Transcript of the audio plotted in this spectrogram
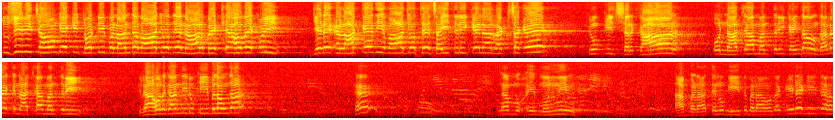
ਤੁਸੀਂ ਵੀ ਚਾਹੋਗੇ ਕਿ ਤੁਹਾਡੀ ਬੁਲੰਦ ਆਵਾਜ਼ ਉਹਦੇ ਨਾਲ ਬੈਠਿਆ ਹੋਵੇ ਕੋਈ, ਜਿਹੜੇ ਇਲਾਕੇ ਦੀ ਆਵਾਜ਼ ਉੱਥੇ ਸਹੀ ਤਰੀਕੇ ਨਾਲ ਰੱਖ ਸਕੇ? ਕਿਉਂਕਿ ਸਰਕਾਰ, ਉਹ ਨਾਚਾ ਮੰਤਰੀ ਕਹਿੰਦਾ ਹੁੰਦਾ ਨਾ, ਇੱਕ ਨਾਚਾ ਮੰਤਰੀ ਰਾਹੁਲ ਗਾਂਧੀ ਨੂੰ ਕੀ ਬੁਲਾਉਂਦਾ? ਹੈ? ਆ ਇਹ ਮੁੰਨੀ ਆ ਬੜਾ, ਤੈਨੂੰ ਗੀਤ ਬੜਾ ਆਉਂਦਾ। ਕਿਹੜੇ ਗੀਤ ਆ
